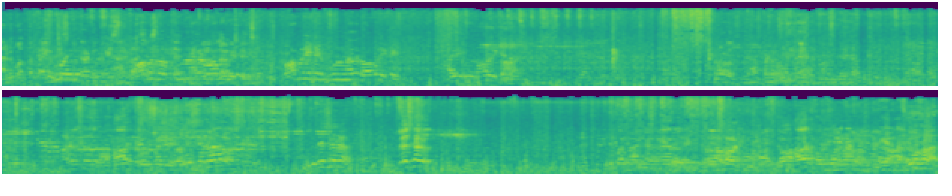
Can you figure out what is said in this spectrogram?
దాన్ని మొత్తం పైకి తీసుకుంటాడు లోపలికి పూల్ ఉన్నది లోపలికి అది లోపలికి సురేష్ గారు జోహార్ జోహార్ జోహార్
